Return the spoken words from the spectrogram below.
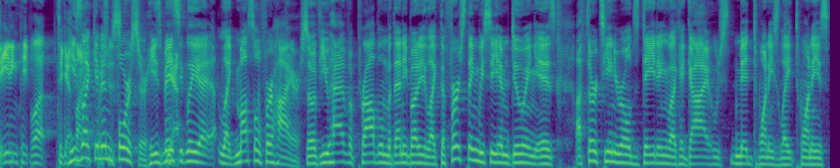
beating people up to get. He's money, like an which is- enforcer. He's basically a, like muscle for hire. So if you have a problem with anybody, like the first thing we see him doing is a 13 year old's dating like a guy who's mid 20s, late 20s,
